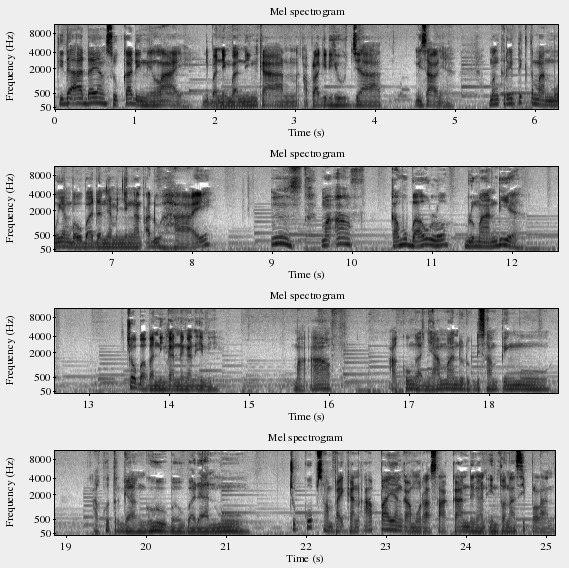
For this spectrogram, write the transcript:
Tidak ada yang suka dinilai, dibanding-bandingkan, apalagi dihujat. Misalnya, mengkritik temanmu yang bau badannya menyengat, aduh hai, hmm, maaf, kamu bau loh, belum mandi ya? Coba bandingkan dengan ini. Maaf, aku nggak nyaman duduk di sampingmu. Aku terganggu bau badanmu. Cukup sampaikan apa yang kamu rasakan dengan intonasi pelan,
